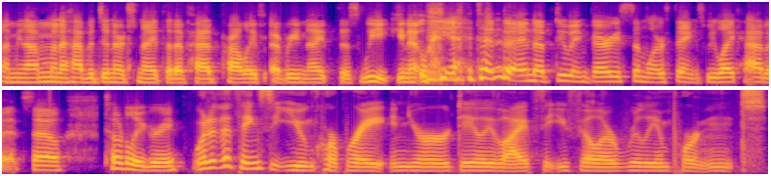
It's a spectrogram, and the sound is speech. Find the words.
I mean, I'm going to have a dinner tonight that I've had probably every night this week. You know, we tend to end up doing very similar things. We like habits. So, totally agree. What are the things that you incorporate in your daily life that you feel are really important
